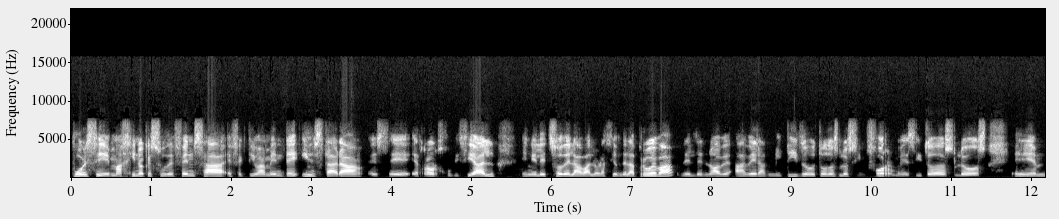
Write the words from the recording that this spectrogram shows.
Pues imagino que su defensa efectivamente instará ese error judicial en el hecho de la valoración de la prueba, del de no haber admitido todos los informes y todos los, em,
